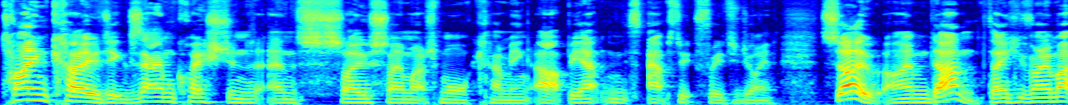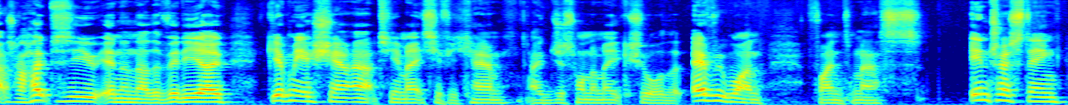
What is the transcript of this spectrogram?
time codes, exam questions, and so, so much more coming up. Yeah, it's absolutely free to join. So I'm done. Thank you very much. I hope to see you in another video. Give me a shout out to your mates if you can. I just want to make sure that everyone finds maths interesting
